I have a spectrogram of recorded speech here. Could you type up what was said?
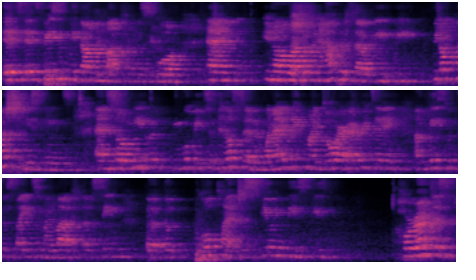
It's, it's basically down the block from the school. And, you know, a lot of what happens that we, we, we don't question these things. And so me moving to Pilsen, when I leave my door every day, I'm faced with the sight to my left of seeing the, the coal plant just spewing these, these horrendous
